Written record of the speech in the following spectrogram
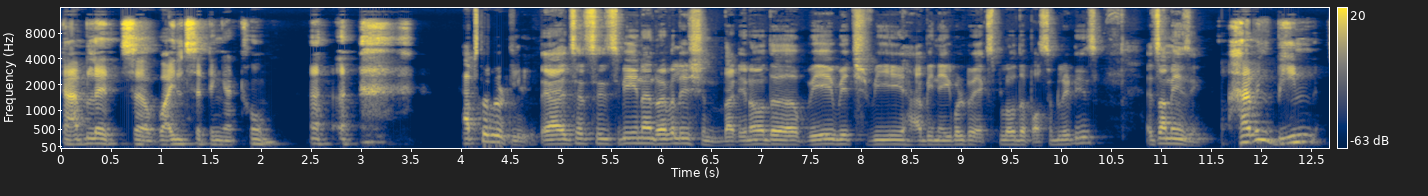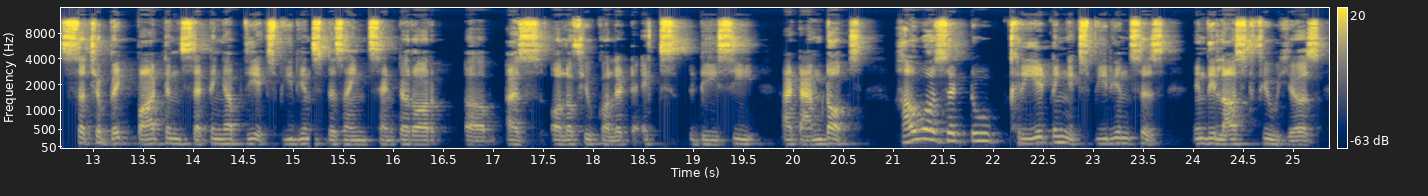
tablets uh, while sitting at home. Absolutely, yeah, it's, it's it's been a revolution that you know the way which we have been able to explore the possibilities. It's amazing. Having been such a big part in setting up the Experience Design Center, or uh, as all of you call it, XDC at Amdocs, how was it to creating experiences in the last few years?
